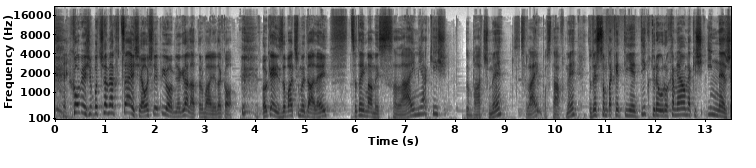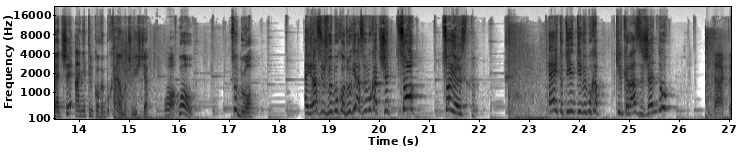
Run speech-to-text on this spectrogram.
Chowię się, poczułem jak w CS-ie, oślepiło mnie, granat normalnie, tak o. Okej, zobaczmy dalej. Co tutaj mamy? Slime jakiś? Zobaczmy. Slime, postawmy. Tu też są takie TNT, które uruchamiają jakieś inne rzeczy, a nie tylko wybuchają oczywiście. Ło. Wow! Co było? Ej, raz już wybuchło, drugi raz wybucha, trzy... Co? Co jest? Ej, to TNT wybucha kilka razy z rzędu? Tak, to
